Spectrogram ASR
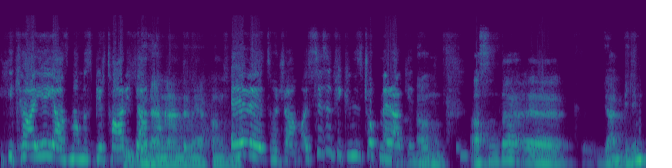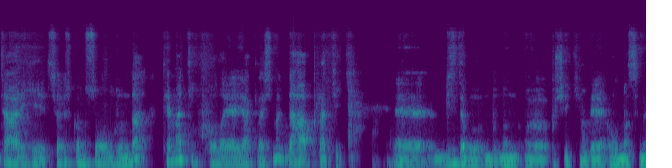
hikaye yazmamız, bir tarih yazmamız. Dönemlendirme yapmamız. Evet hocam. Sizin fikrinizi çok merak ediyorum. Aslında e, yani bilim tarihi söz konusu olduğunda tematik olaya yaklaşmak daha pratik. biz de bu, bunun bu şekilde olmasını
